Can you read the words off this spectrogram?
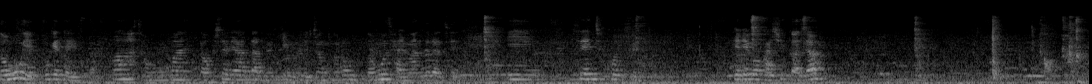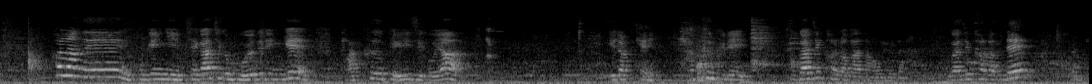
너무 예쁘게 돼 있어. 아 정말 럭셔리하다는 느낌이 들 정도로 너무 잘 만들어진 이 트렌치 코트 데리고 가실 거죠? 컬러는 고객님 제가 지금 보여드린 게 다크 베이지고요. 이렇게 다크 그레이 두 가지 컬러가 나옵니다. 두 가지 컬러인데 이렇게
